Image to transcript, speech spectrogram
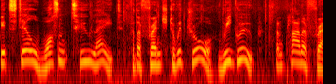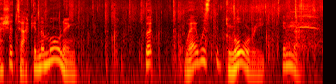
It still wasn't too late for the French to withdraw, regroup, and plan a fresh attack in the morning. But where was the glory in that?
